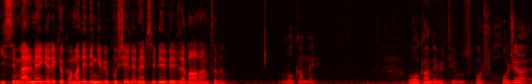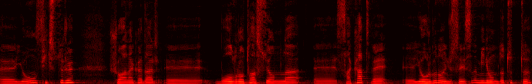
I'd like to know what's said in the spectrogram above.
isim vermeye gerek yok ama dediğim gibi bu şeylerin hepsi birbiriyle bağlantılı. Volkan Bey. Volkan Demir TV Spor. Hoca e, yoğun fikstürü şu ana kadar e, bol rotasyonla e, sakat ve e, yorgun oyuncu sayısını minimumda tuttu.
